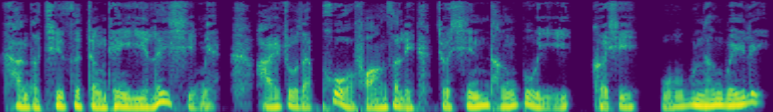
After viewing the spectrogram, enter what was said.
看到妻子整天以泪洗面，还住在破房子里，就心疼不已。可惜无能为力。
